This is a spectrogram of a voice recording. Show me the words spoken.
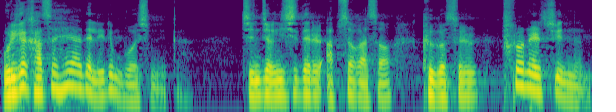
우리가 가서 해야 될 일은 무엇입니까? 진정 이 시대를 앞서가서 그것을 풀어낼 수 있는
